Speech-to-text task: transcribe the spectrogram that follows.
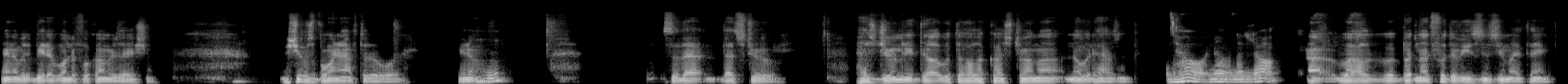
and it we had a wonderful conversation. She was born after the war, you know. Mm-hmm. So that that's true. Has Germany dealt with the Holocaust trauma? No, it hasn't. No, no, not at all. Uh, well, but, but not for the reasons you might think.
